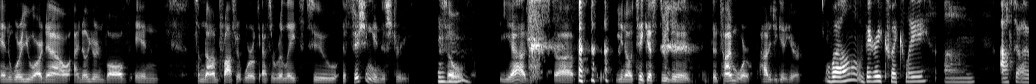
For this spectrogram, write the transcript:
and where you are now, I know you're involved in some nonprofit work as it relates to the fishing industry. Mm-hmm. So, yeah, uh, you know, take us through the the time warp. How did you get here? Well, very quickly um, after I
